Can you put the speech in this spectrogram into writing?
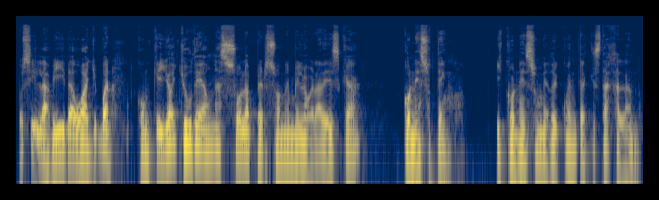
pues sí, la vida o, bueno, con que yo ayude a una sola persona y me lo agradezca, con eso tengo. Y con eso me doy cuenta que está jalando.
